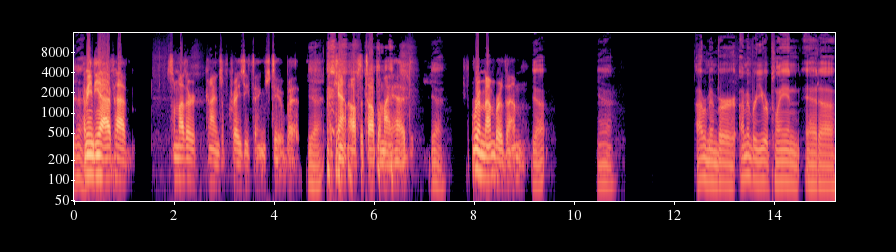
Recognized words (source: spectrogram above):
yeah. I mean, yeah, I've had some other kinds of crazy things too, but yeah. I can't off the top of my head Yeah. remember them. Yeah. Yeah. I remember I remember you were playing at uh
